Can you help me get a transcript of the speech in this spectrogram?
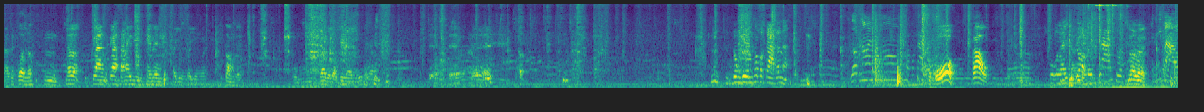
สารสักก้อนเนาะอืมเออกลางกลางสารวีแข็งแรงพยุงพยุงไว้ถูกต้องเลยผมว่าจะบอกพี่นายรู้แต่ว่าโรงเรียนเขาประกาศแล้วน่ะลบน้อยลบน้อยขอประกาศโอ้โหเก้าโอ้ไรสุดยอดเลยล่า สุดยอดเลยพี่บ่าว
